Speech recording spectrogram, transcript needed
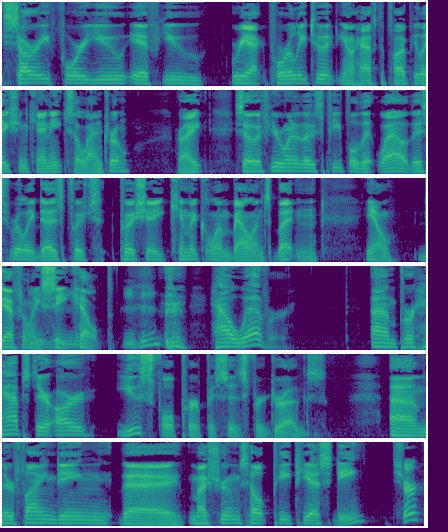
sorry for you if you react poorly to it. You know, half the population can't eat cilantro, right? So if you're one of those people that, wow, this really does push push a chemical imbalance button, you know, definitely seek help. However, um, perhaps there are useful purposes for drugs. Um, they're finding the mushrooms help PTSD. sure.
